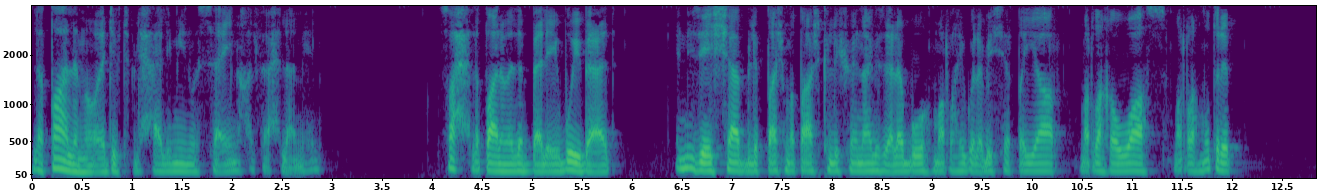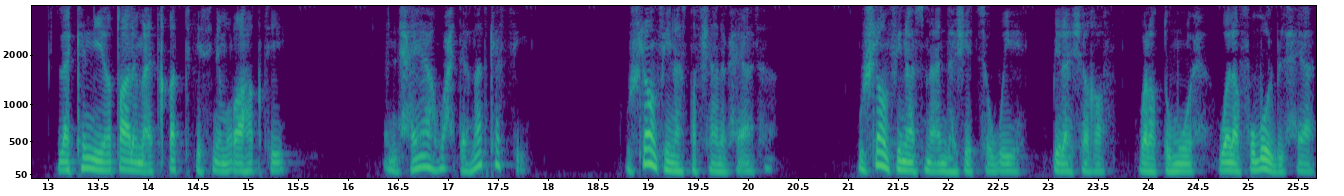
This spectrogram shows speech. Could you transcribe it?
لطالما أعجبت بالحالمين والساعين خلف أحلامهم. صح لطالما ذب علي أبوي بعد إني زي الشاب اللي بطاش مطاش كل شوي ناقز على أبوه مرة يقول أبي يصير طيار مرة غواص مرة مطرب. لكني لطالما اعتقدت في سن مراهقتي أن حياة واحدة ما تكفي. وشلون في ناس طفشانة بحياتها؟ وشلون في ناس ما عندها شيء تسويه بلا شغف؟ ولا طموح ولا فضول بالحياة.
